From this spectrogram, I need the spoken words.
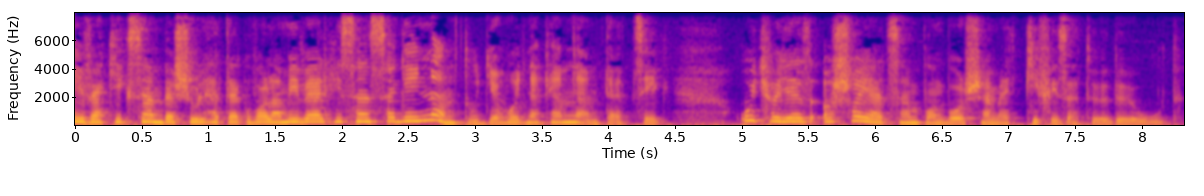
évekig szembesülhetek valamivel, hiszen szegény nem tudja, hogy nekem nem tetszik. Úgyhogy ez a saját szempontból sem egy kifizetődő út.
